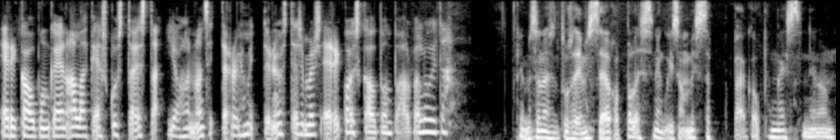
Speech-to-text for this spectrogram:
eri kaupunkien alakeskustoista, johon on sitten ryhmittynyt esimerkiksi erikoiskaupan palveluita. Kyllä mä sanoisin, että useimmissa eurooppalaisissa niin kuin isommissa pääkaupungeissa niin on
